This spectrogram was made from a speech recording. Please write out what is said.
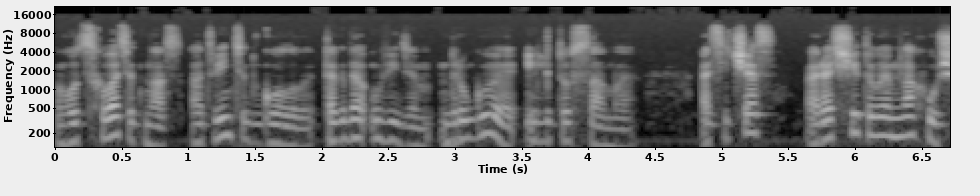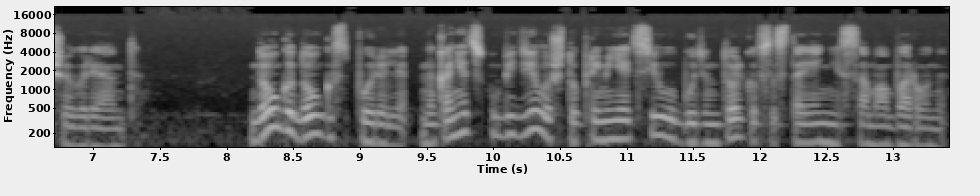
«Вот схватят нас, отвинтят головы, тогда увидим, другое или то самое. А сейчас Рассчитываем на худший вариант. Долго-долго спорили. Наконец убедила, что применять силу будем только в состоянии самообороны.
